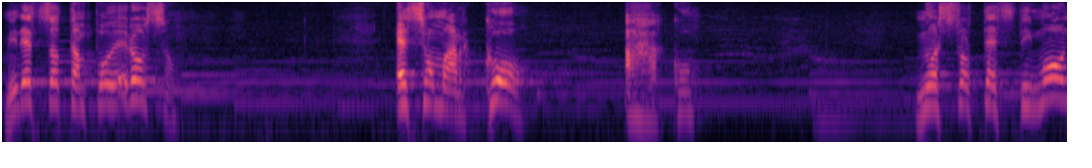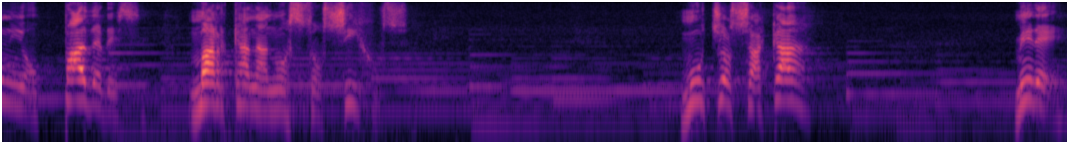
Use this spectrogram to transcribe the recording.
Mire esto tan poderoso. Eso marcó a Jacob. Nuestro testimonio, padres, marcan a nuestros hijos. Muchos acá. Mire,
